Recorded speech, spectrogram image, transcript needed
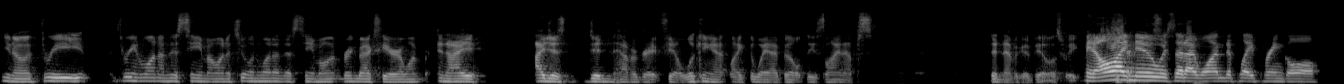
you know, three three and one on this team. I want a two and one on this team. I want bring bringbacks here. I want, and I, I just didn't have a great feel looking at like the way I built these lineups. Didn't have a good feel this week. I mean, all I knew was that I wanted to play Pringle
